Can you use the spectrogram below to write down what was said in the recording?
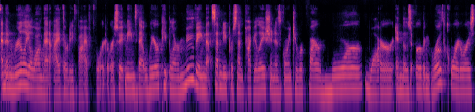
and then really along that I 35 corridor. So it means that where people are moving, that 70% population is going to require more water in those urban growth corridors.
